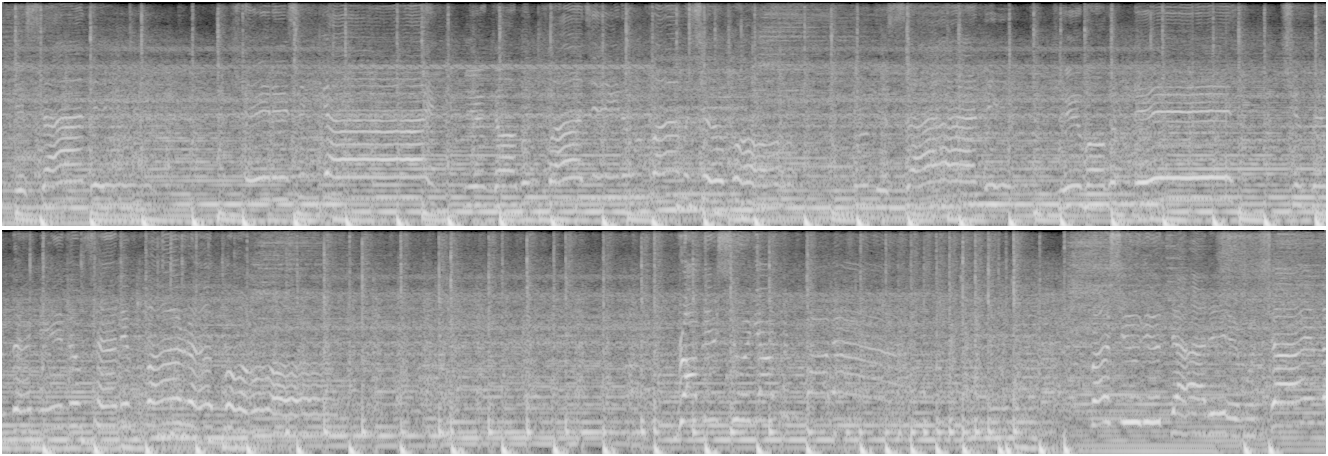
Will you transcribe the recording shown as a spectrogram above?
นที่แสนดีช่วยด้วยสัญญาอยากขอบคุณฟ้าที่นำฟ้ามาเจอพอคนที่แสนดีช่วยบอกคนนี้ ชูก็ได้ดิหมดใจเล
